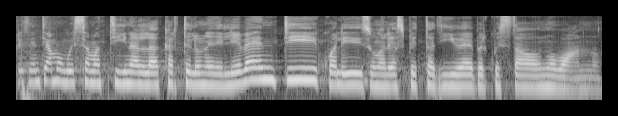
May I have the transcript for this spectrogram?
Presentiamo questa mattina il cartellone degli eventi, quali sono le aspettative per questo nuovo anno?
